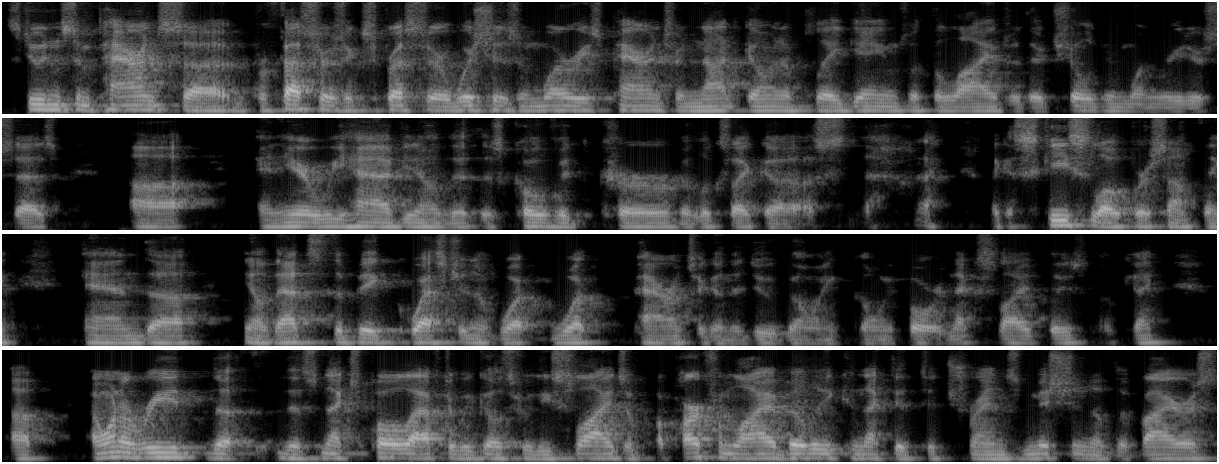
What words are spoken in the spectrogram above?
students and parents, uh, professors express their wishes and worries. Parents are not going to play games with the lives of their children. One reader says, uh, and here we have, you know, this COVID curve. It looks like a like a ski slope or something, and uh, you know that's the big question of what what parents are going to do going going forward. Next slide please. Okay. Uh, i want to read the, this next poll after we go through these slides. Apart from liability connected to transmission of the virus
